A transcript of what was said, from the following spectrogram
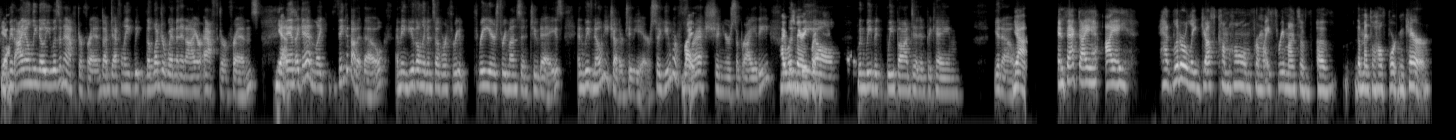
yeah. I mean, I only know you as an after friend. I'm definitely we, the Wonder Women and I are after friends. Yeah. And again, like think about it though. I mean, you've only been sober three three years, three months, and two days, and we've known each other two years. So you were fresh right. in your sobriety. I was very fresh. All, when we we bonded and became you know yeah in fact i i had literally just come home from my three months of of the mental health board and care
